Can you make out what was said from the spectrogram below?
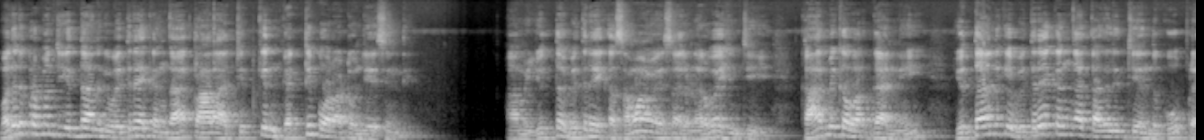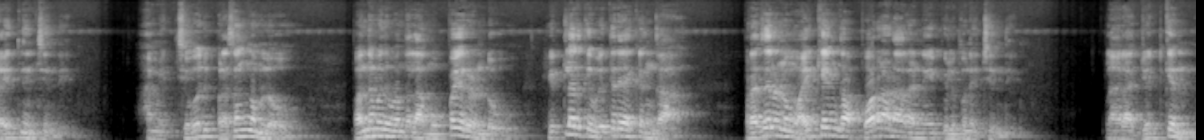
మొదటి ప్రపంచ యుద్ధానికి వ్యతిరేకంగా క్లారా జెట్కిన్ గట్టి పోరాటం చేసింది. ఆమె యుద్ధ వ్యతిరేక సమావేశాలు నిర్వహించి కార్మిక వర్గాన్ని యుద్ధానికి వ్యతిరేకంగా కదిలించేందుకు ప్రయత్నించింది. ఆమె చివరి ప్రసంగంలో పంతొమ్మిది వందల ముప్పై రెండు హిట్లర్కి వ్యతిరేకంగా ప్రజలను ఐక్యంగా పోరాడాలని పిలుపునిచ్చింది. క్లారా జెట్కిన్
